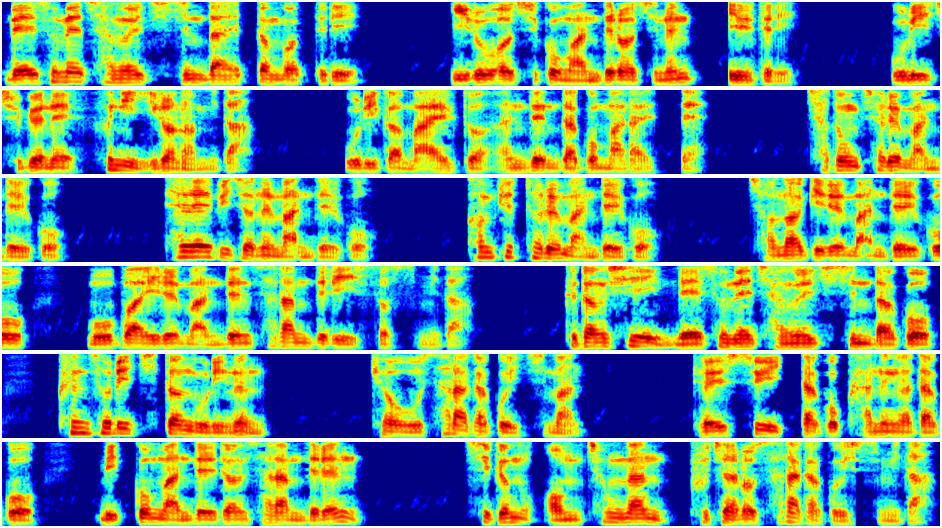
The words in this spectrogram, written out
내 손에 장을 지진다 했던 것들이 이루어지고 만들어지는 일들이 우리 주변에 흔히 일어납니다. 우리가 말도 안 된다고 말할 때 자동차를 만들고 텔레비전을 만들고 컴퓨터를 만들고 전화기를 만들고 모바일을 만든 사람들이 있었습니다. 그 당시 내 손에 장을 지진다고 큰 소리 치던 우리는 겨우 살아가고 있지만 될 수 있다고 가능하다고 믿고 만들던 사람들은 지금 엄청난 부자로 살아가고 있습니다.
